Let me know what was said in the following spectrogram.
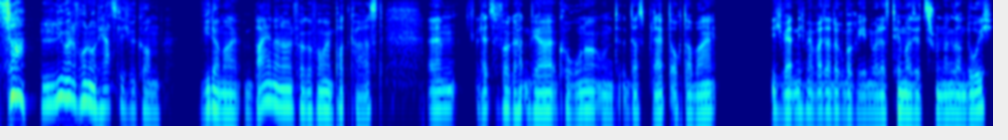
So, liebe meine Freunde und herzlich willkommen wieder mal bei einer neuen Folge von meinem Podcast. Ähm, letzte Folge hatten wir Corona und das bleibt auch dabei. Ich werde nicht mehr weiter darüber reden, weil das Thema ist jetzt schon langsam durch.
